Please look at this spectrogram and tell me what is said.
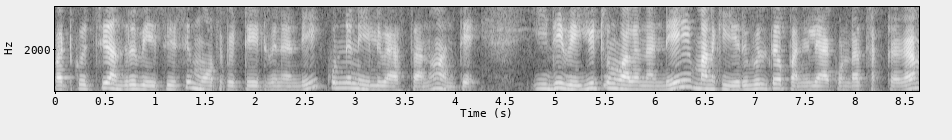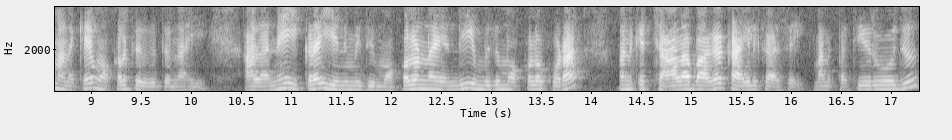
పట్టుకొచ్చి అందులో వేసేసి మూత పెట్టేటివేనండి. కొన్ని నీళ్ళు వేస్తాను అంతే. ఇది వేయటం వలనండి మనకి ఎరువులతో పని లేకుండా చక్కగా మనకే మొక్కలు పెరుగుతున్నాయి. అలానే ఇక్కడ ఎనిమిది మొక్కలు ఉన్నాయండి. ఎనిమిది మొక్కలు కూడా మనకి చాలా బాగా కాయలు కాసాయి. మనకి ప్రతిరోజు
